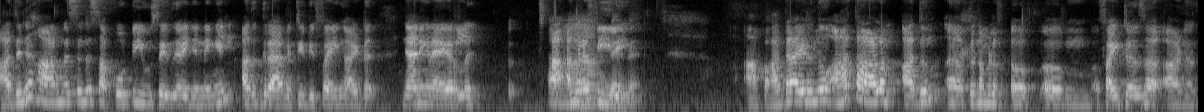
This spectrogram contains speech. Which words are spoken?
അതിന് ഹാർനെസിന്റെ സപ്പോർട്ട് യൂസ് ചെയ്ത് കഴിഞ്ഞിട്ടുണ്ടെങ്കിൽ അത് ഗ്രാവിറ്റി ഡിഫൈങ് ആയിട്ട് ഞാൻ ഇങ്ങനെ എയറിൽ അങ്ങനെ ഫീൽ ചെയ്യും. അപ്പൊ അതായിരുന്നു ആ താളം. അതും ഇപ്പൊ നമ്മൾ ഫൈറ്റേഴ്സ് ആണ്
